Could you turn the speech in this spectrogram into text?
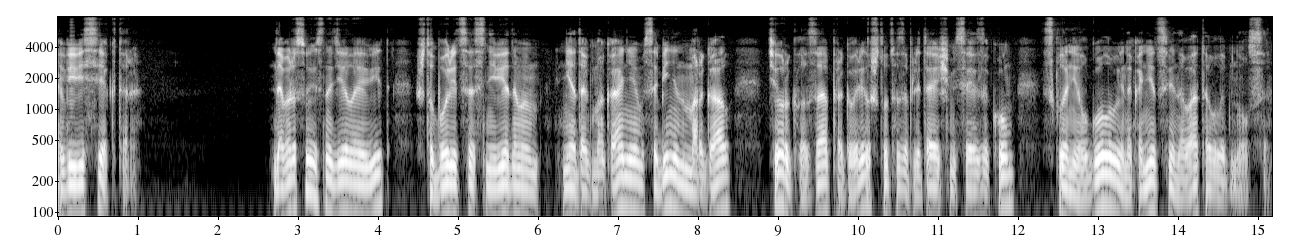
вивисектора. Добросовестно делая вид, что борется с неведомым недогмоганием, Сабинин моргал, тер глаза, проговорил что-то заплетающимся языком, склонил голову и, наконец, виновато улыбнулся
